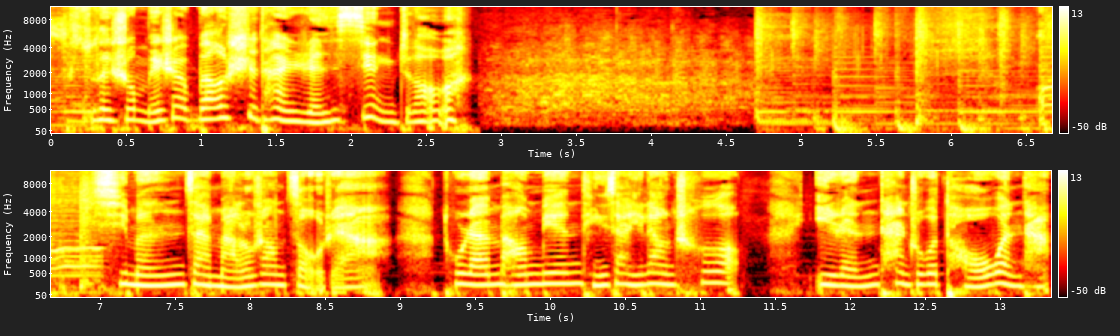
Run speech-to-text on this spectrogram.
所以说没事不要试探人性，知道吗？西门在马路上走着呀，突然旁边停下一辆车，一人探出个头问他：“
